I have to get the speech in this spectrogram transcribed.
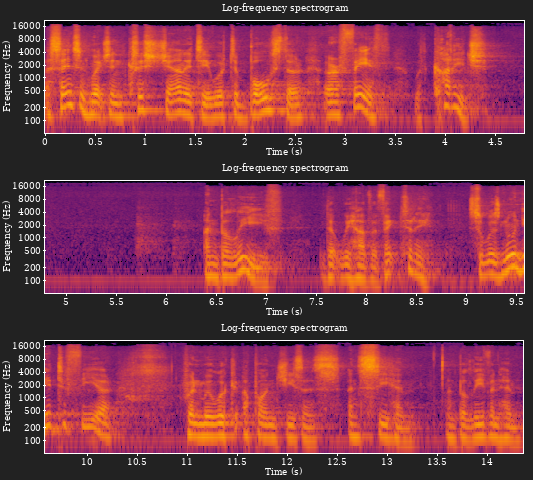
a sense in which in Christianity we're to bolster our faith with courage and believe that we have a victory So there's no need to fear when we look upon Jesus and see him and believe in him.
